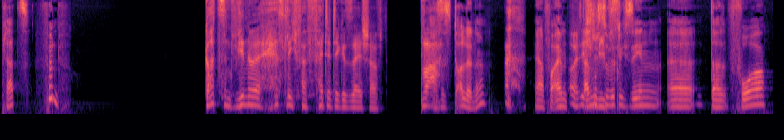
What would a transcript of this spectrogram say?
Platz 5. Gott, sind wir eine hässlich verfettete Gesellschaft. Bah. Das ist dolle, ne? Ja, vor allem, dann musst du lieb's. wirklich sehen, äh, davor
